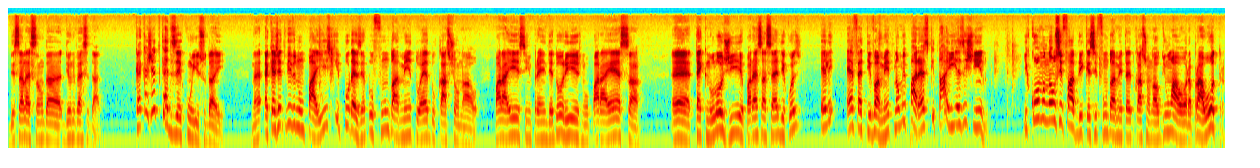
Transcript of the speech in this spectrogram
de seleção da, de universidade. O que é que a gente quer dizer com isso daí? Né? É que a gente vive num país que, por exemplo, o fundamento educacional para esse empreendedorismo, para essa é, tecnologia, para essa série de coisas, ele efetivamente não me parece que está aí existindo. E como não se fabrica esse fundamento educacional de uma hora para outra,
